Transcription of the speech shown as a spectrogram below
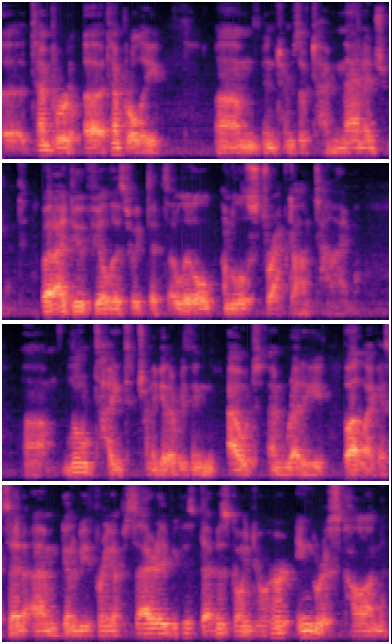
uh tempor- uh, temporally um, in terms of time management. But I do feel this week that it's a little, I'm a little strapped on time. Um, a little tight trying to get everything out and ready. But like I said, I'm going to be freeing up Saturday because Deb is going to her Ingress Con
